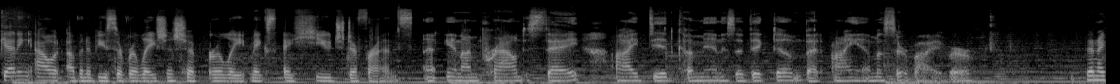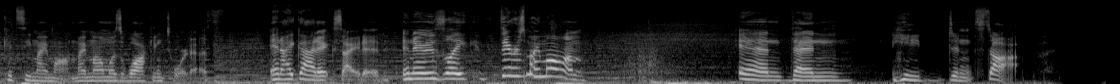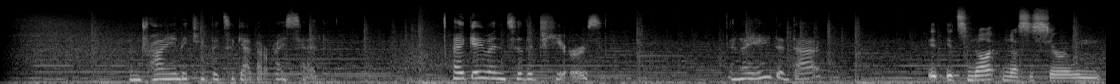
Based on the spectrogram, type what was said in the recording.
getting out of an abusive relationship early makes a huge difference. And I'm proud to say I did come in as a victim, but I am a survivor. Then I could see my mom. My mom was walking toward us. And I got excited. And I was like, there's my mom. And then he didn't stop. I'm trying to keep it together, I said. I gave in to the tears. And I hated that. It, it's not necessarily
